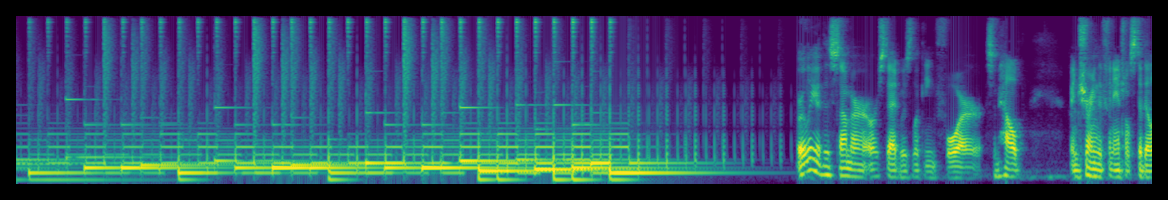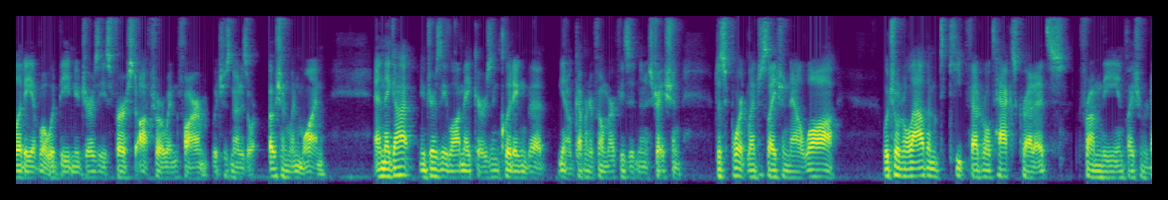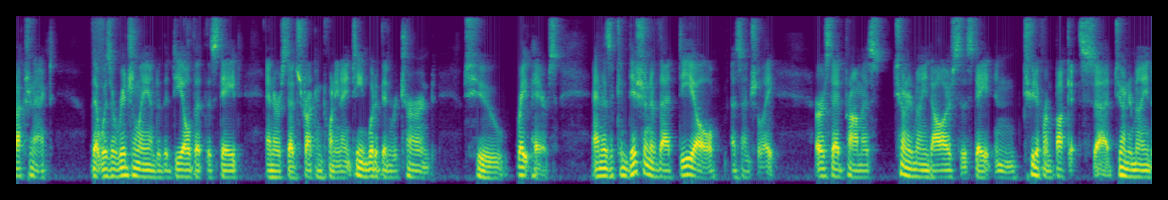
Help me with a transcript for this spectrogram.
Earlier this summer, Orsted was looking for some help ensuring the financial stability of what would be New Jersey's first offshore wind farm, which is known as Ocean Wind 1. And they got New Jersey lawmakers, including the, you know, Governor Phil Murphy's administration, to support legislation now law which would allow them to keep federal tax credits from the Inflation Reduction Act that was originally under the deal that the state and Ørsted struck in 2019 would have been returned to ratepayers. And as a condition of that deal, essentially, Ørsted promised $200 million to the state in two different buckets. Uh, $200 million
